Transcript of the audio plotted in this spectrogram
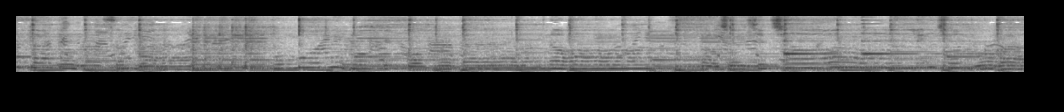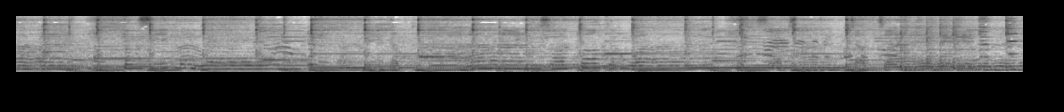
งพระนุราสำราญมุ่งมวนไม่ห่วงเป็นคงมาแต่รังนอนเฝ้าเชยชิดช้อนลิ้นชนหัวบาน ใ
